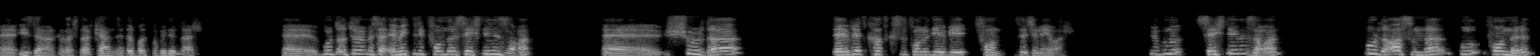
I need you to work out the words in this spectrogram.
Eee, izleyen arkadaşlar kendileri de bakabilirler. Eee, burada atıyorum mesela emeklilik fonları seçtiğiniz zaman eee, şurada devlet katkısı fonu diye bir fon seçeneği var. Şimdi bunu seçtiğimiz zaman burada aslında bu fonların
